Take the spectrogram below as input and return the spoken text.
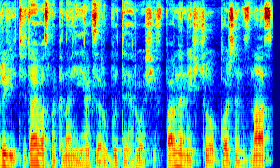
Привіт, вітаю вас на каналі Як заробити гроші. Впевнений, що кожен з нас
